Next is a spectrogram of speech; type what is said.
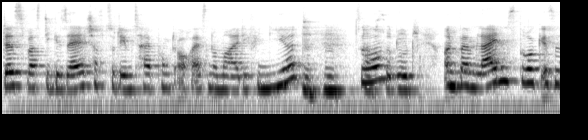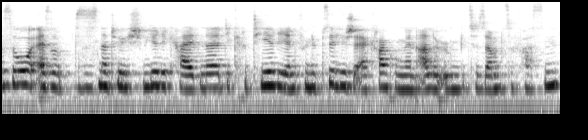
das, was die Gesellschaft zu dem Zeitpunkt auch als normal definiert. Mhm, so. Absolut. Und beim Leidensdruck ist es so, also das ist natürlich schwierig halt, ne, die Kriterien für eine psychische Erkrankung alle irgendwie zusammenzufassen.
